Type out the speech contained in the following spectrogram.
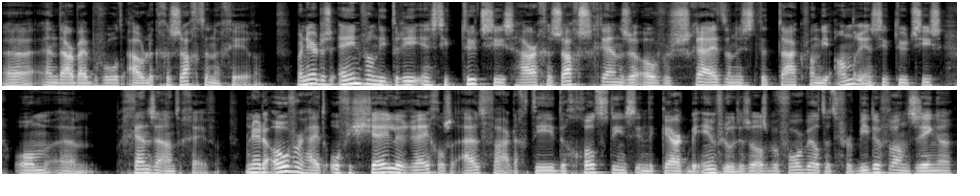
uh, en daarbij bijvoorbeeld ouderlijk gezag te negeren. Wanneer dus een van die drie instituties haar gezagsgrenzen overschrijdt, dan is het de taak van die andere instituties om um, grenzen aan te geven. Wanneer de overheid officiële regels uitvaardigt die de godsdienst in de kerk beïnvloeden, zoals bijvoorbeeld het verbieden van zingen,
